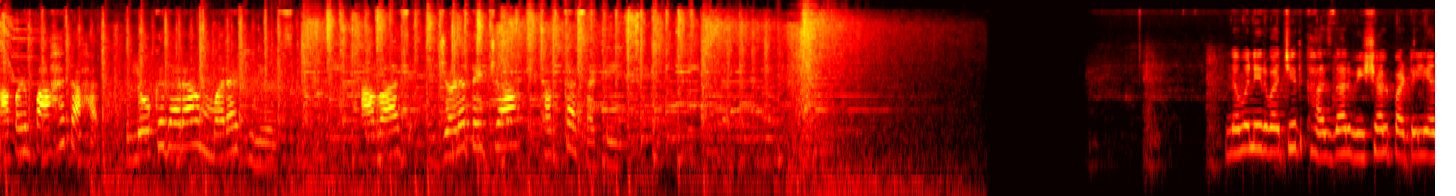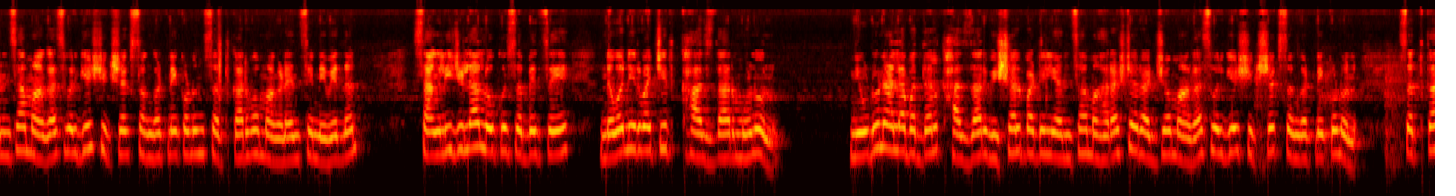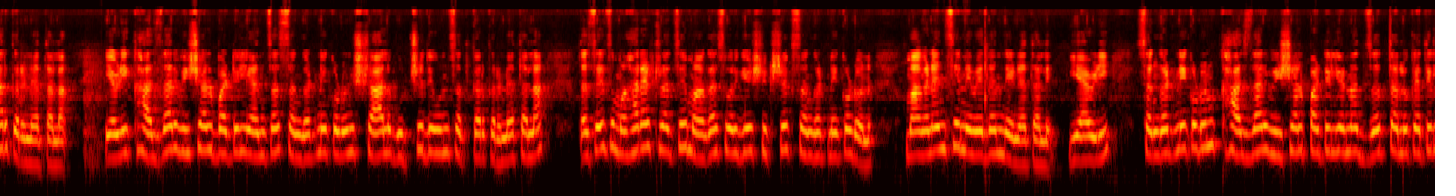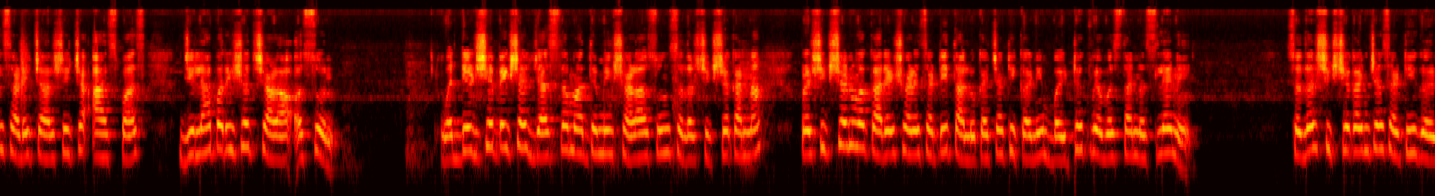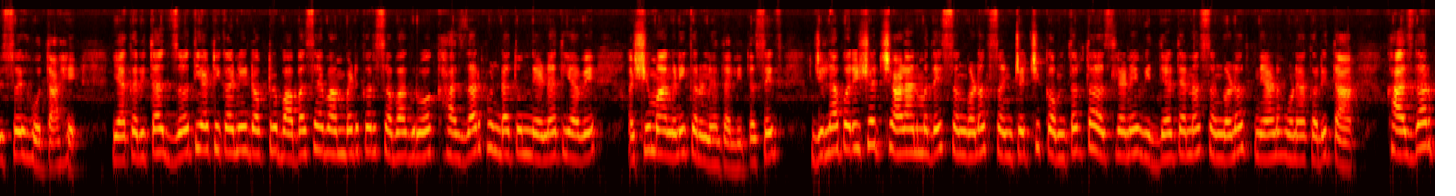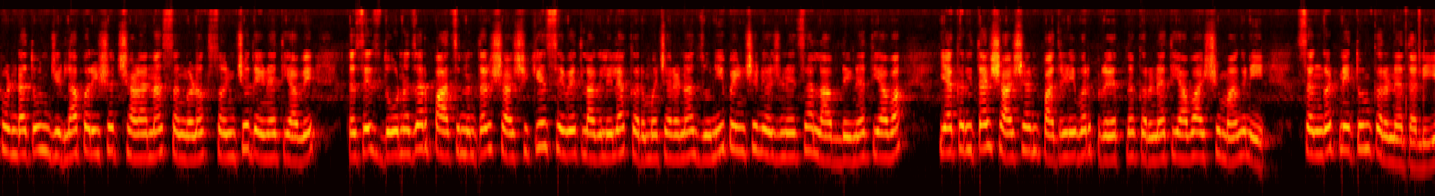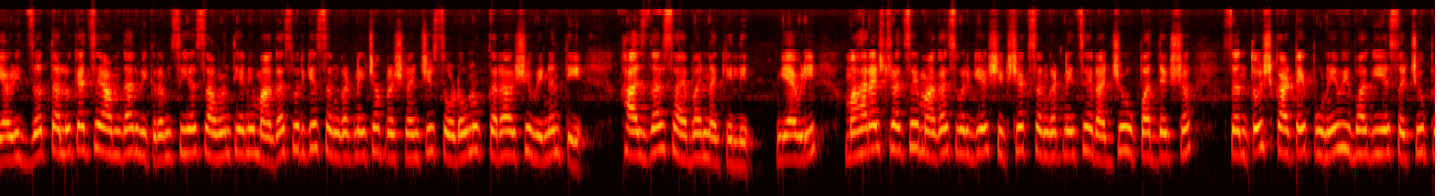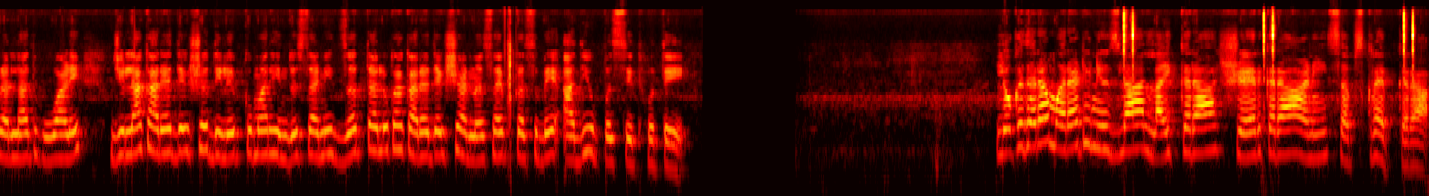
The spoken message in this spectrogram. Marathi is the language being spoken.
आपण पाहत आहात लोकधारा मराठी न्यूज. आवाज जनतेच्या हक्कासाठी. नवनिर्वाचित खासदार विशाल पाटील यांचा मागासवर्गीय शिक्षक संघटनेकडून सत्कार व मागण्यांचे निवेदन. सांगली जिल्हा लोकसभेचे नवनिर्वाचित खासदार म्हणून निवडून आल्याबद्दल खासदार विशाल पाटील यांचा महाराष्ट्र राज्य मागासवर्गीय शिक्षक संघटनेकडून सत्कार करण्यात आला. यावेळी खासदार विशाल पाटील यांचा संघटनेकडून शाल गुच्छ देऊन सत्कार करण्यात आला. तसेच महाराष्ट्राचे मागासवर्गीय शिक्षक संघटनेकडून मागण्यांचे निवेदन देण्यात आले. यावेळी संघटनेकडून खासदार विशाल पाटील यांना जत तालुक्यातील साडेचारशेच्या आसपास जिल्हा परिषद शाळा असून व दीडशेपेक्षा जास्त माध्यमिक शाळा असून सदर शिक्षकांना प्रशिक्षण व कार्यशाळेसाठी तालुक्याच्या ठिकाणी बैठक व्यवस्था नसल्याने सदर शिक्षकांच्यासाठी गैरसोय होत आहे. याकरिता जत या ठिकाणी डॉक्टर बाबासाहेब आंबेडकर सभागृह खासदार फंडातून देण्यात यावे अशी मागणी करण्यात आली. तसेच जिल्हा परिषद शाळांमध्ये संगणक संचची कमतरता असल्याने विद्यार्थ्यांना संगणक ज्ञान होण्याकरिता खासदार फंडातून जिल्हा परिषद शाळांना संगणक संच देण्यात यावे. तसेच दोन हजार पाच नंतर शासकीय सेवेत लागलेल्या कर्मचाऱ्यांना जुनी पेन्शन योजनेचा लाभ देण्यात यावा. याकरिता शासन पातळीवर प्रयत्न करण्यात यावा अशी मागणी संघटनेतून करण्यात आली. यावेळी जत तालुक्याचे आमदार विक्रमसिंह सावंत यांनी मागासवर्गीय संघटनेच्या प्रश्नांची सोडवणूक करा अशी विनंती खासदार साहेबांना केली. यावेळी महाराष्ट्राचे मागासवर्गीय शिक्षक संघटनेचे राज्य उपाध्यक्ष संतोष काटे पुणे विभागीय सचिव प्रल्हाद हुवाळे जिल्हा कार्याध्यक्ष दिलीप कुमार हिंदुस्थानी जत तालुका कार्याध्यक्ष अण्णासाहेब कसबे आदी उपस्थित होते. लोकधारा मराठी न्यूजला लाईक करा शेअर करा आणि सबस्क्राईब करा.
